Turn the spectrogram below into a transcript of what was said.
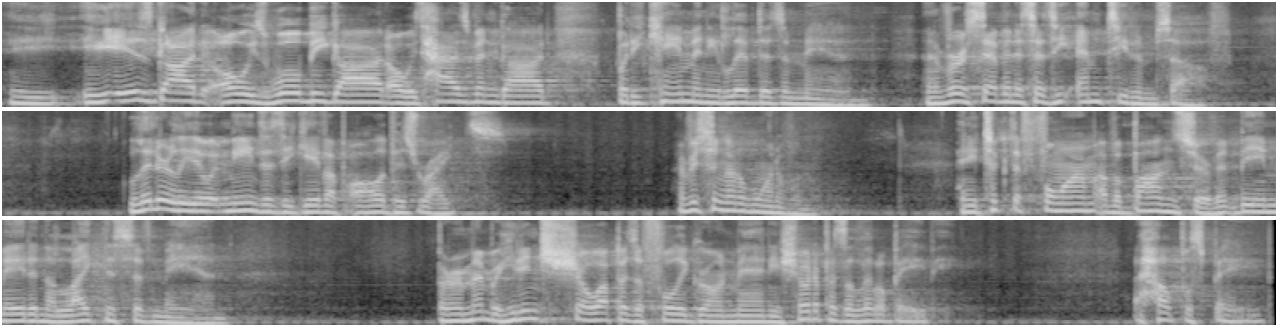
He, he is God, always will be God, always has been God, but he came and he lived as a man. And in verse 7, it says he emptied himself. Literally, what it means is he gave up all of his rights, every single one of them. And he took the form of a bondservant, being made in the likeness of man. But remember, he didn't show up as a fully grown man, he showed up as a little baby, a helpless babe.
